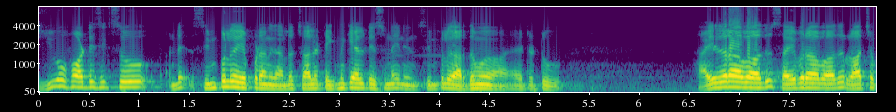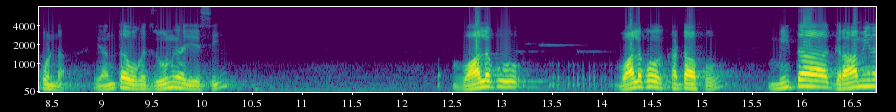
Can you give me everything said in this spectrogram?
జియో ఫార్టీ సిక్స్ అంటే సింపుల్గా చెప్పడానికి దాంట్లో చాలా టెక్నికాలిటీస్ ఉన్నాయి. నేను సింపుల్గా అర్థం అయ్యేటట్టు హైదరాబాదు సైబరాబాదు రాచకొండ ఇదంతా ఒక జోన్గా చేసి వాళ్ళకు వాళ్ళకు ఒక కట్ ఆఫ్ మిగతా గ్రామీణ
